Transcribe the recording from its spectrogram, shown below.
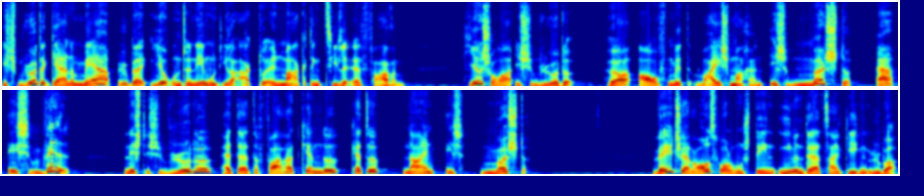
Ich würde gerne mehr über Ihr Unternehmen und Ihre aktuellen Marketingziele erfahren. Hier schon mal, ich würde Hör auf mit Weichmachern. Ich möchte, ja, ich will. Nicht ich würde, hätte, hätte Fahrradkette, Kette. Nein, ich möchte. Welche Herausforderungen stehen Ihnen derzeit gegenüber?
